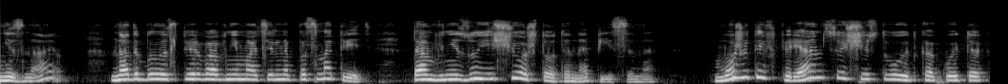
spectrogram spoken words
Не знаю. Надо было сперва внимательно посмотреть. Там внизу еще что-то написано. Может, и впрямь существует какой-то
